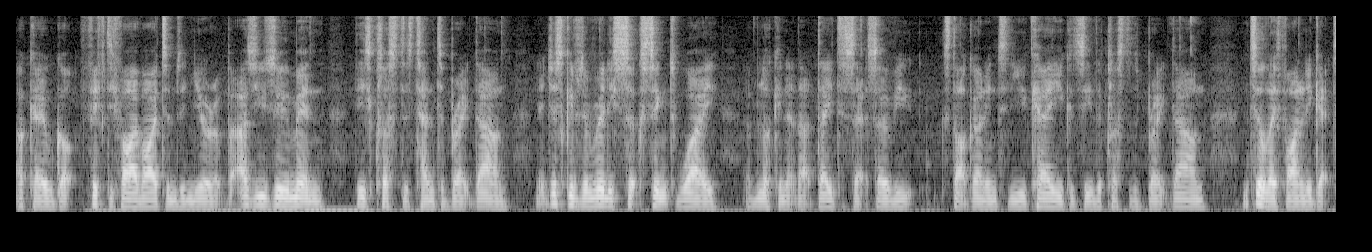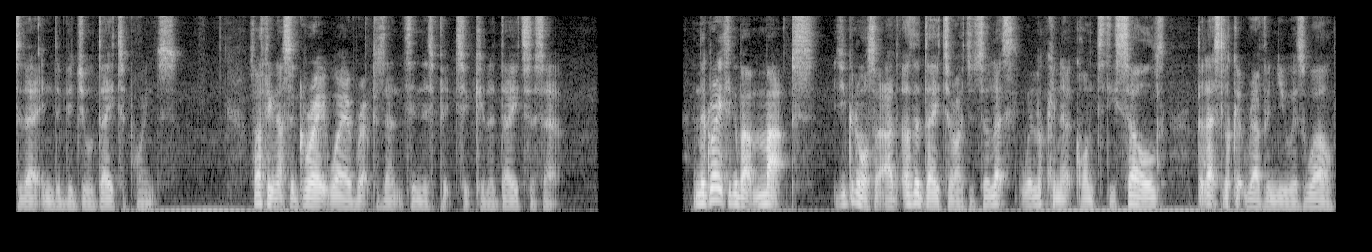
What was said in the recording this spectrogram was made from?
okay, we've got 55 items in Europe, but as you zoom in, these clusters tend to break down. it just gives a really succinct way of looking at that data set. So if you start going into the UK, you can see the clusters break down until they finally get to their individual data points. So I think that's a great way of representing this particular data set. And the great thing about maps is you can also add other data items. So let's we're looking at quantity sold. But let's look at revenue as well.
